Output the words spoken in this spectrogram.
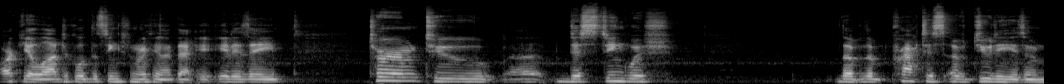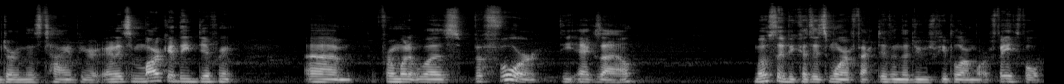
archaeological distinction or anything like that. it, it is a term to uh, distinguish the the practice of Judaism during this time period, and it's markedly different um, from what it was before the exile. Mostly because it's more effective and the Jewish people are more faithful,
